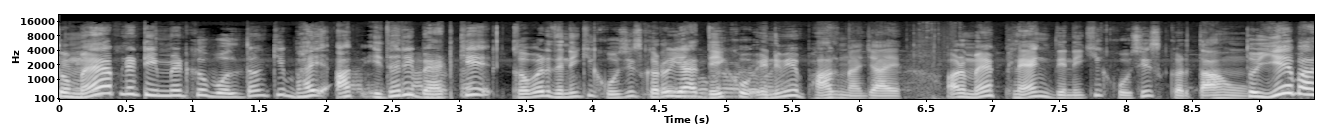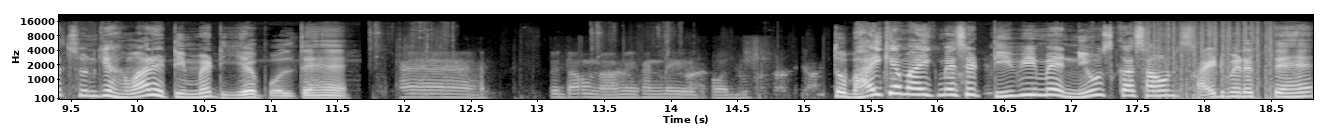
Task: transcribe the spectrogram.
तो मैं अपने टीममेट को बोलता हूँ कि, भाई, आप इधर ही बैठ के कवर देने की कोशिश करो या देखो एनिमी भाग ना जाए। और मैं फ्लैंक देने की कोशिश यूज़ करता हूँ। तो ये बात सुन के हमारे टीममेट ये बोलते हैं। तो भाई के माइक में से टीवी में न्यूज़ का साउंड साइड में रखते हैं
